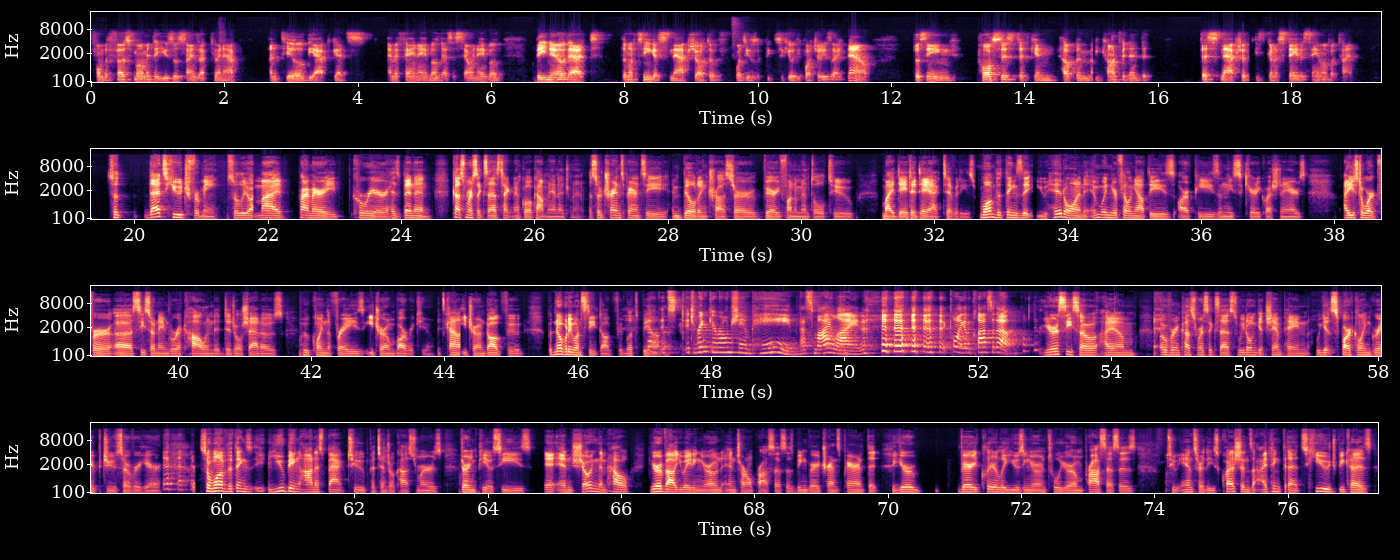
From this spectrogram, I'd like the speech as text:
from the first moment a user signs up to an app until the app gets MFA enabled, SSO enabled, they know that they're not seeing a snapshot of what the security posture is right now. They're seeing process that can help them be confident that this snapshot is going to stay the same over time. So that's huge for me. So Lior, my primary career has been in customer success, technical account management. So transparency and building trust are very fundamental to my day-to-day activities. One of the things that you hit on and when you're filling out these RFPs and these security questionnaires I used to work for a CISO named Rick Holland at Digital Shadows, who coined the phrase "eat your own barbecue." It's kind of eat your own dog food, but nobody wants to eat dog food. Let's be no, honest. It's, it's drink your own champagne. That's my line. Come on, I gotta class it up. You're a CISO. I am over in customer success. We don't get champagne. We get sparkling grape juice over here. so one of the things you being honest back to potential customers during POCs and showing them how you're evaluating your own internal processes, being very transparent that you're very clearly using your own tool, your own processes to answer these questions. I think that's huge because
